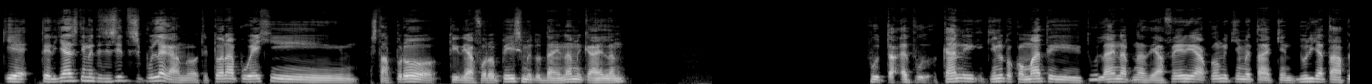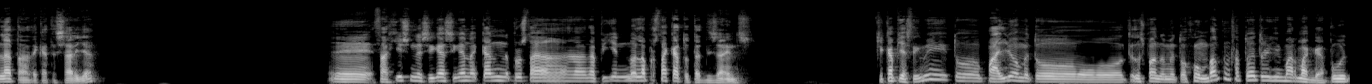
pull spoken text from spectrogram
και ταιριάζει και με τη συζήτηση που λέγαμε ότι τώρα που έχει στα Pro τη διαφοροποίηση με το Dynamic Island που, τα, ε, που κάνει εκείνο το κομμάτι του line-up να διαφέρει ακόμη και με τα καινούρια τα απλά τα 14 ε, θα αρχίσουν σιγά σιγά να, κάνουν προς τα, να πηγαίνουν όλα προς τα κάτω τα designs. Και κάποια στιγμή το παλιό με το, τέλος πάντων με το home button θα το έτρωγε η μαρμάγκα που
